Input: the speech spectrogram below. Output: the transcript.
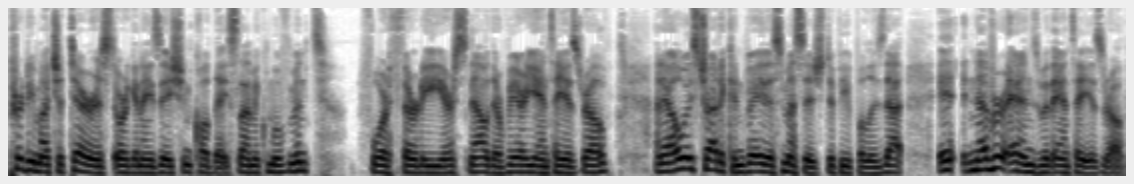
pretty much a terrorist organization called the Islamic Movement for 30 years now. They're very anti-Israel. And I always try to convey this message to people is that it never ends with anti-Israel.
